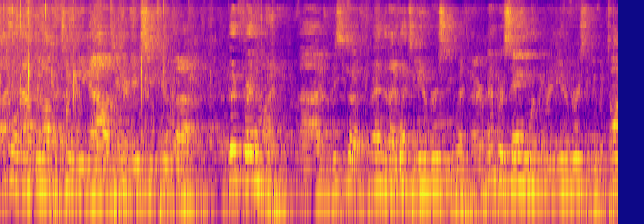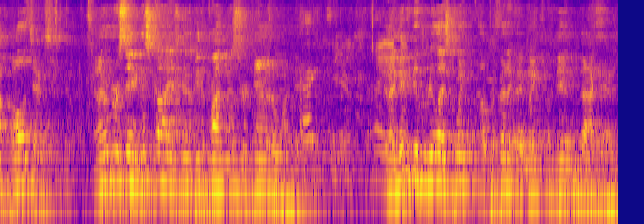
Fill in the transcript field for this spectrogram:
I will have the opportunity now to introduce you to uh, a good friend of mine. Uh, this is a friend that I went to university with. And I remember saying when we were in university, we would talk politics. And I remember saying, this guy is going to be the Prime Minister of Canada one day. And I maybe didn't realize quite how prophetic I might have been back then.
